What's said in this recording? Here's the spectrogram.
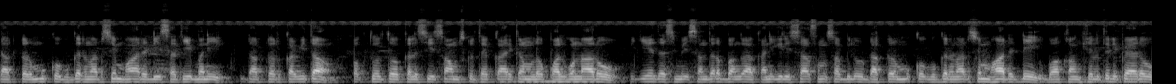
డాక్టర్ ముక్కు ఉగ్ర నరసింహారెడ్డి సతీమణి డాక్టర్ కవిత భక్తులతో కలిసి సాంస్కృతిక కార్యక్రమంలో పాల్గొన్నారు. విజయదశమి సందర్భంగా కనిగిరి శాసనసభ్యులు డాక్టర్ ముక్క ఉగ్ర నరసింహారెడ్డి శుభాకాంక్షలు తెలిపారు.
